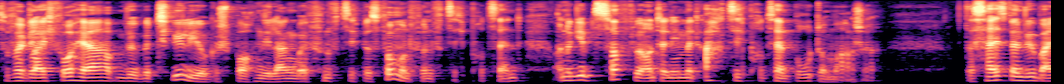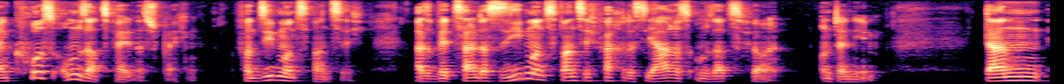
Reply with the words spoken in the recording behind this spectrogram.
zum Vergleich vorher haben wir über Twilio gesprochen, die lagen bei 50 bis 55 Prozent. Und dann gibt es Softwareunternehmen mit 80 Prozent Bruttomarge. Das heißt, wenn wir über ein Kursumsatzverhältnis sprechen von 27, also wir zahlen das 27-fache des Jahresumsatzes für Unternehmen, dann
